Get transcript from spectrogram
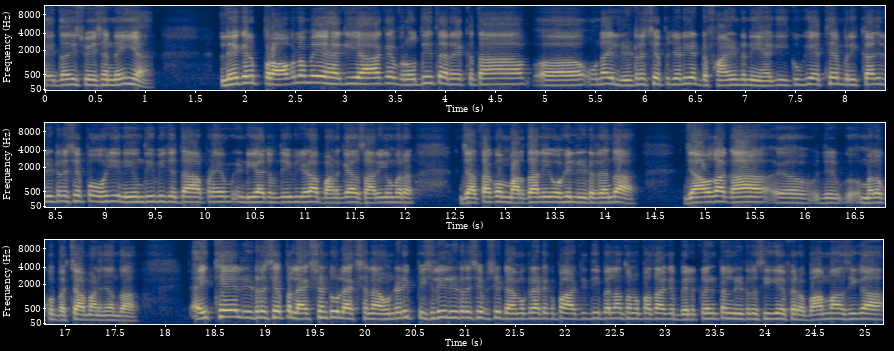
ਇਦਾਂ ਦੀ ਸਿਚੁਏਸ਼ਨ ਨਹੀਂ ਆ। ਲੇਕਿਨ ਪ੍ਰੋਬਲਮ ਇਹ ਹੈਗੀ ਆ ਕਿ ਵਿਰੋਧੀ ਧਿਰ ਇੱਕ ਤਾਂ ਉਹਨਾਂ ਦੀ ਲੀਡਰਸ਼ਿਪ ਜਿਹੜੀ ਹੈ ਡਿਫਾਈਨਡ ਨਹੀਂ ਹੈਗੀ, ਕਿਉਂਕਿ ਇੱਥੇ ਅਮਰੀਕਾ 'ਚ ਲੀਡਰਸ਼ਿਪ ਉਹੋ ਜਿਹੀ ਨਹੀਂ ਹੁੰਦੀ ਵੀ ਜਿੱਦਾਂ ਆਪਣੇ ਇੰਡੀਆ 'ਚ ਹੁੰਦੀ ਵੀ ਜਿਹੜਾ ਬਣ ਗਿਆ ਸਾਰੀ ਉਮਰ ਜਦ ਤੱਕ ਉਹ ਮਰਦਾ ਨਹੀਂ, ਉਹੀ ਲੀਡਰ ਰਹਿੰਦਾ, ਜਾਂ ਉਹਦਾ ਗਾਂ ਮਤਲਬ ਕੋਈ ਬੱਚਾ ਬਣ ਜਾਂਦਾ। ਇੱਥੇ ਲੀਡਰਸ਼ਿਪ ਇਲੈਕਸ਼ਨ ਟੂ ਇਲੈਕਸ਼ਨ ਆ। ਹੁਣ ਜਿਹੜੀ ਪਿਛਲੀ ਲੀਡਰਸ਼ਿਪ ਸੀ ਡੈਮੋਕ੍ਰੈਟਿਕ ਪਾਰਟੀ ਦੀ, ਪਹਿਲਾਂ ਤੁਹਾਨੂੰ ਪਤਾ ਕਿ ਬਿਲ ਕਲਿੰਟਨ ਲੀਡਰ ਸੀਗੇ, ਫਿਰ ਓਬਾਮਾ ਸੀਗਾ,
